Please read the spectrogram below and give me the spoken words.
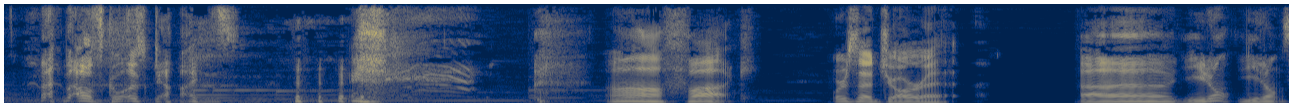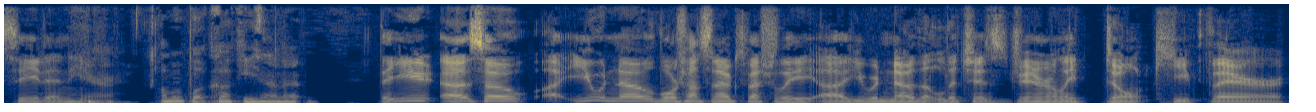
that was close, guys. Oh fuck. Where's that jar at? Uh, you don't you don't see it in here. I'm gonna put cookies in it. You uh so uh, you would know Lord Jon Snow especially uh you would know that liches generally don't keep their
